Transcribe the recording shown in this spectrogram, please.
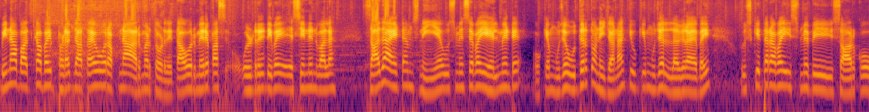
बिना बात का भाई भड़क जाता है और अपना आर्मर तोड़ देता है। और मेरे पास ऑलरेडी भाई एशियन वाला ज़्यादा आइटम्स नहीं है, उसमें से भाई हेलमेट है। ओके मुझे उधर तो नहीं जाना, क्योंकि मुझे लग रहा है भाई, उसकी तरह भाई इसमें भी सार्को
